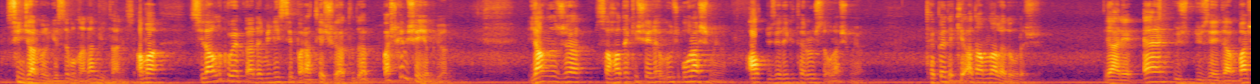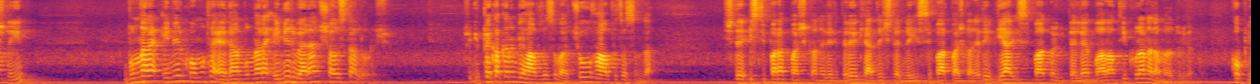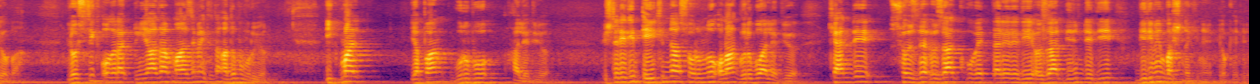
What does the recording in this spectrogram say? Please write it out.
Sincar bölgesi bunlardan bir tanesi. Ama Silahlı kuvvetlerde Milli İstihbarat Teşkilatı da başka bir şey yapıyor. Yalnızca sahadaki şeyle uğraşmıyor. Alt düzeydeki teröristle uğraşmıyor. Tepedeki adamlarla da uğraşıyor. Yani en üst düzeyden başlayıp bunlara emir komuta eden, bunlara emir veren şahıslarla uğraşıyor. Çünkü PKK'nın bir hafızası var. Çoğu hafızasında. İşte istihbarat başkanı dedikleri kendi işlerinde istihbarat başkanı değil, diğer istihbarat örgütleriyle bağlantıyı kuran adamı öldürüyor. Kopuyor bağ. Lojistik olarak dünyadan malzeme getirten adamı vuruyor. İkmal yapan grubu hallediyor. İşte dediğim eğitimden sorumlu olan grubu hallediyor. Kendi sözde özel kuvvetlere dediği, özel birim dediği birimin başındakini yok ediyor.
